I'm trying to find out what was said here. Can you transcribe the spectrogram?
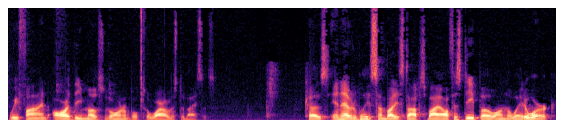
we find are the most vulnerable to wireless devices. Because inevitably somebody stops by Office Depot on the way to work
